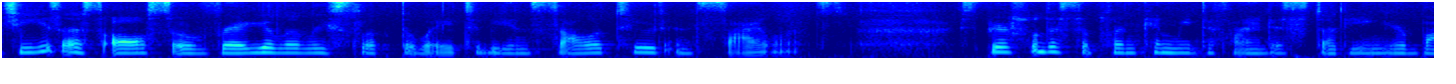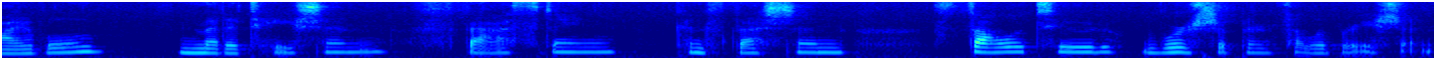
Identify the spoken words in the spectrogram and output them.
jesus also regularly slipped away to be in solitude and silence spiritual discipline can be defined as studying your bible meditation fasting confession solitude, worship, and celebration.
